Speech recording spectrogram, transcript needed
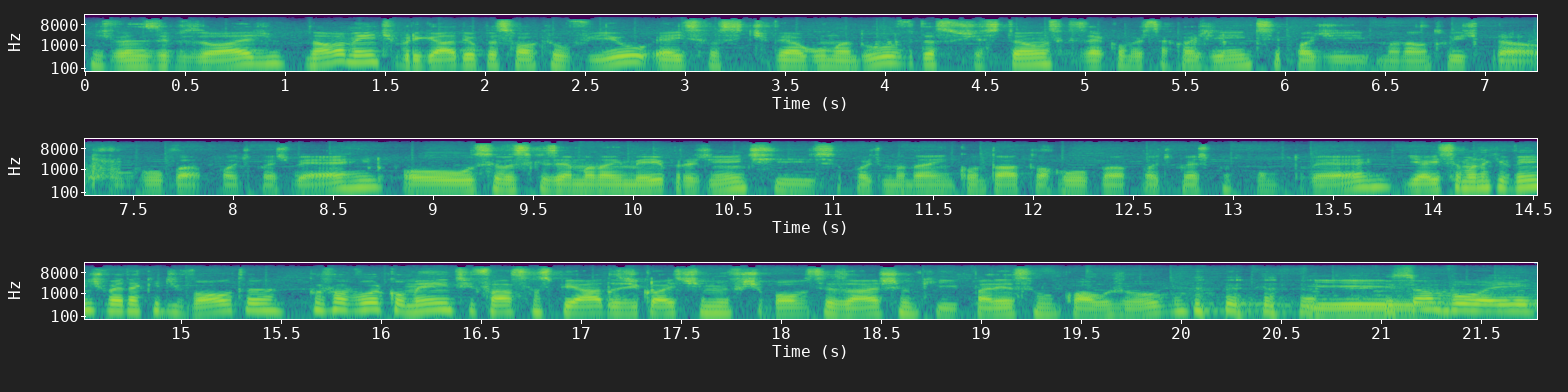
A gente fazendo esse episódio. Novamente, obrigado ao pessoal que ouviu. E aí, se você tiver alguma dúvida, sugestão, se quiser conversar com a gente, você pode mandar um tweet para arroba podcastbr. Ou se você quiser mandar um e-mail pra gente, você pode mandar em contato arroba podcast.com.br. E aí, semana que vem, a gente vai estar aqui de volta. Por favor, comente, façam as piadas de quais time de futebol vocês acham que pareçam qual jogo. E... Isso é uma boa, hein?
